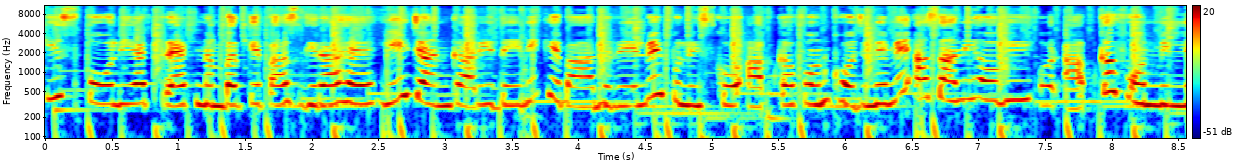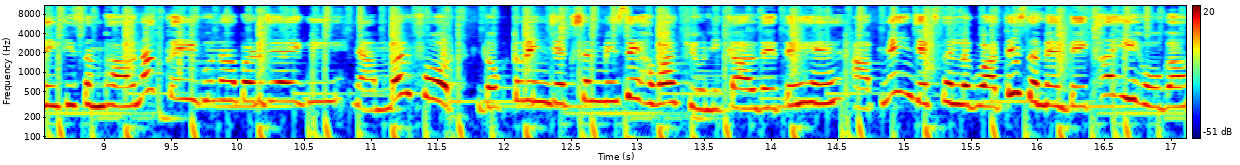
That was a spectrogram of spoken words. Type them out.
किस पोल या ट्रैक नंबर के पास गिरा है। ये जानकारी देने के बाद रेलवे पुलिस को आपका फ़ोन खोजने में आसानी होगी और आपका फ़ोन मिलने की संभावना कई गुना बढ़ जाएगी। नंबर फोर डॉक्टर इंजेक्शन में से हवा क्यों निकाल देते हैं? आपने इंजेक्शन लगवाते समय देखा ही होगा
